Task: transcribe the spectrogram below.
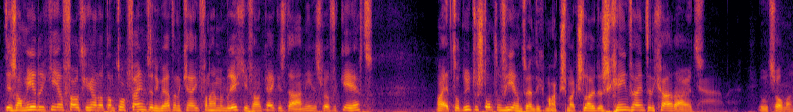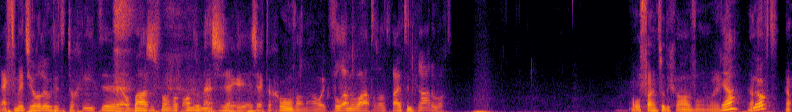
het is al meerdere keren fout gegaan dat het dan toch 25 werd. En dan krijg ik van hem een berichtje van, kijk eens Dani, dat is wel verkeerd. Maar tot nu toe stond er 24 max. Maar ik sluit dus geen 25 graden uit. Doe het zomaar. een echte meteoroloog doet het toch niet eh, op basis van wat andere mensen zeggen. Hij zegt toch gewoon van, nou, ik voel aan mijn water dat het 25 graden wordt. Oh, 25 graden volgende week. Ja? Ja. Ja.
